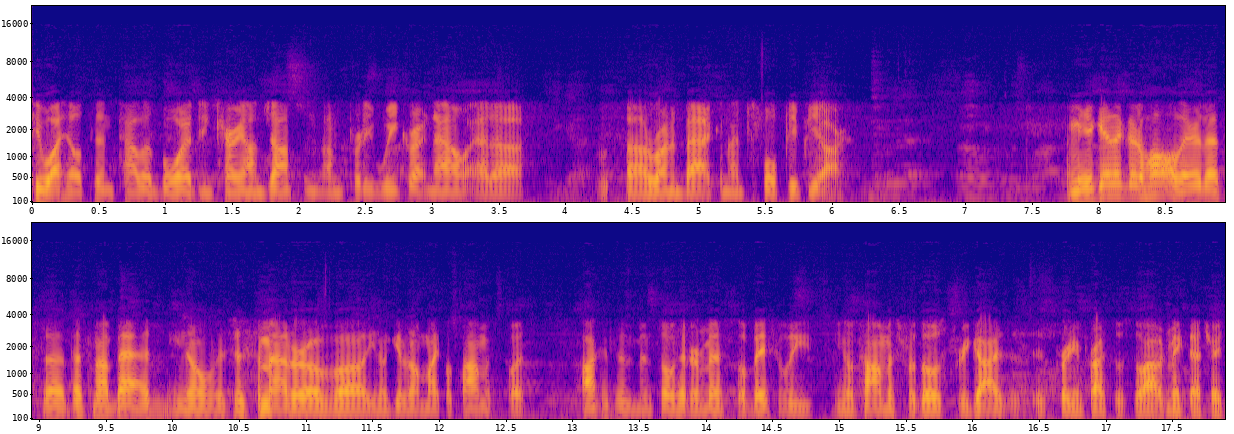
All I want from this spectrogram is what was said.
T.Y. Hilton, Tyler Boyd, and on Johnson. I'm pretty weak right now at uh, uh, running back, and that's full PPR. I mean, you're getting a good haul there. That's uh, that's not bad. You know, it's just a matter of uh, you know giving up Michael Thomas, but Hockenson's been so hit or miss. So basically, you know, Thomas for those three guys is, is pretty impressive. So I would make that trade.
